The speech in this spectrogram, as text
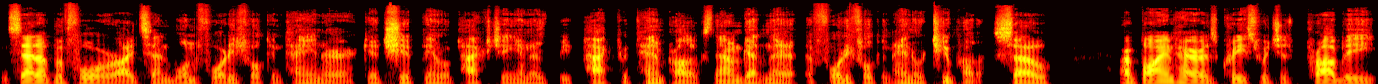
instead of before, I'd send one 40 foot container, get shipped in with packaging, and it'd be packed with 10 products. Now I'm getting a, a 40 foot container with two products. So our buying power has increased, which is probably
